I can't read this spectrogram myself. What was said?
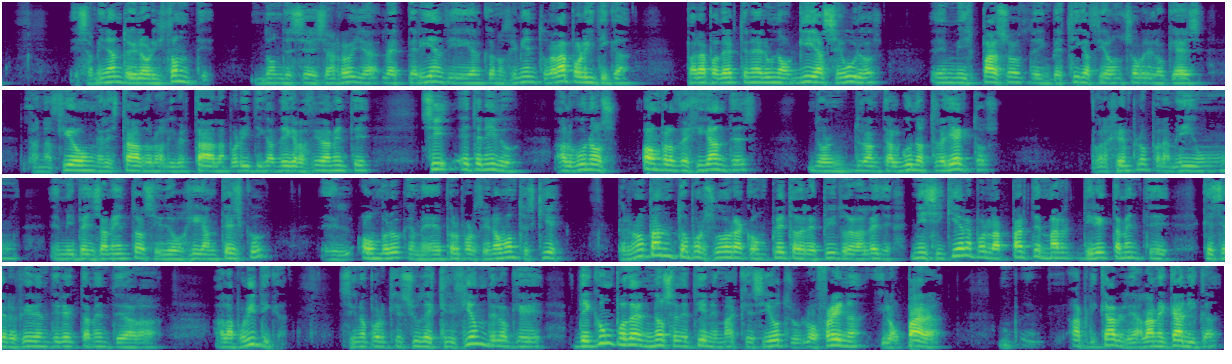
examinando el horizonte donde se desarrolla la experiencia y el conocimiento de la política, para poder tener unos guías seguros en mis pasos de investigación sobre lo que es la nación, el Estado, la libertad, la política. Desgraciadamente, sí, he tenido algunos hombros de gigantes durante algunos trayectos. Por ejemplo, para mí un, en mi pensamiento ha sido gigantesco el hombro que me proporcionó Montesquieu, pero no tanto por su obra completa del espíritu de las leyes, ni siquiera por las partes más directamente que se refieren directamente a la, a la política, sino porque su descripción de lo que de que un poder no se detiene más que si otro lo frena y lo para, aplicable a la mecánica,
